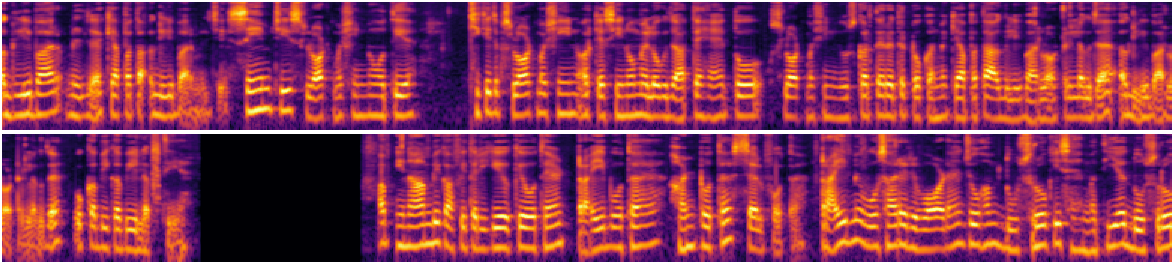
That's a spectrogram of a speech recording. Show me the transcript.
अगली बार मिल जाए क्या पता अगली बार मिल जाए। सेम चीज़ स्लॉट मशीन में होती है। ठीक है जब स्लॉट मशीन और कैसीनो में लोग जाते हैं तो स्लॉट मशीन यूज़ करते रहते टोकन में क्या पता अगली बार लॉटरी लग जाए अगली बार लॉटरी लग जाए वो कभी कभी लगती है। अब इनाम भी काफ़ी तरीके के होते हैं। ट्राइब होता है, हंट होता है, सेल्फ होता है। ट्राइब में वो सारे रिवॉर्ड हैं जो हम दूसरों की सहमति या दूसरों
